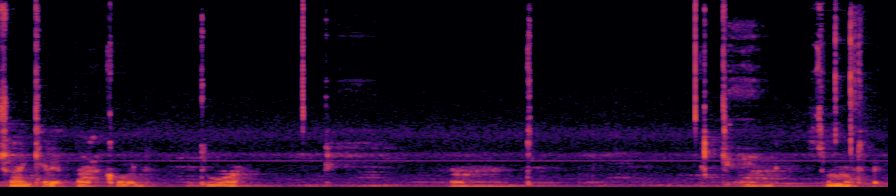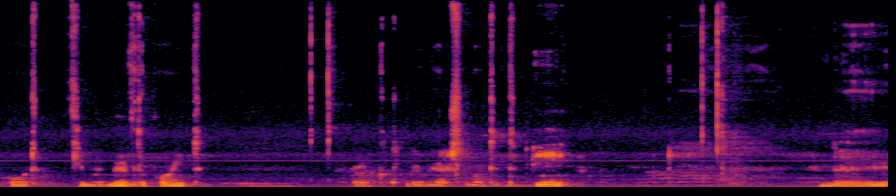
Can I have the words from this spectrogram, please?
try and get it back on the door. And again, so multi-pick mode, can remove the point where we actually want it to be. And now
